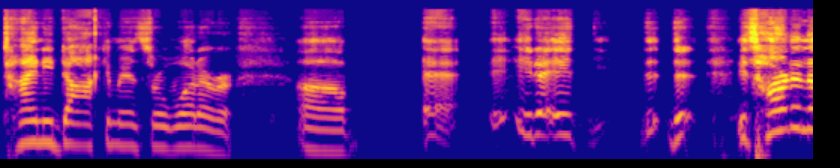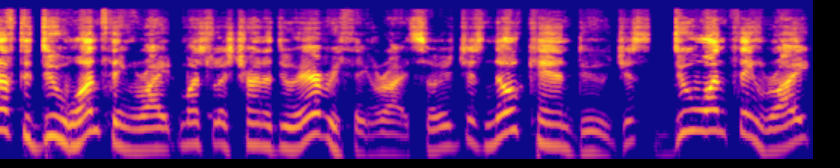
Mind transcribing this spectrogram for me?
tiny documents or whatever. Uh, eh, it, it, it, it's hard enough to do one thing right, much less trying to do everything right. So it's just no can do. Just do one thing right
